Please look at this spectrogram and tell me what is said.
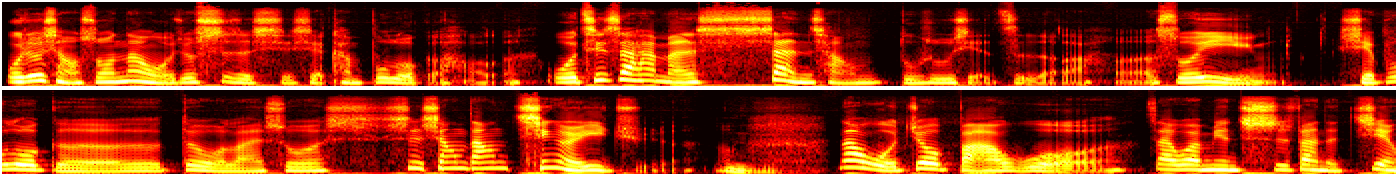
我就想说，那我就试着写写看部落格好了。我其实还蛮擅长读书写字的啦，呃，所以写部落格对我来说是相当轻而易举的。嗯，那我就把我在外面吃饭的见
